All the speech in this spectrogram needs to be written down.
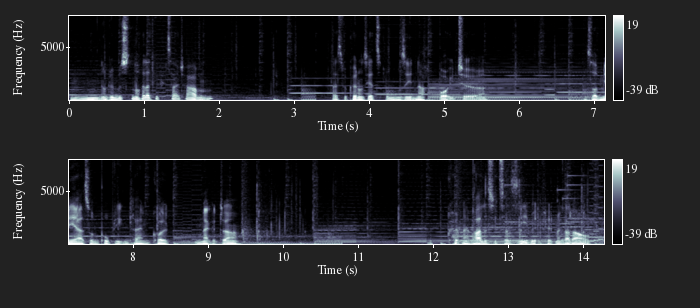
Hm, und wir müssten noch relativ viel Zeit haben. Das heißt, wir können uns jetzt umsehen nach Beute. Und zwar mehr als so einen popligen kleinen Gold-Nugget da könnten einfach alles hier zersäbeln, fällt mir gerade auf.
